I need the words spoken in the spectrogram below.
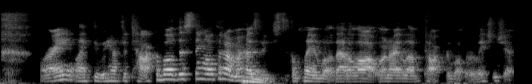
right? Like, do we have to talk about this thing all the time? My husband used to complain about that a lot when I love talking about the relationship.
